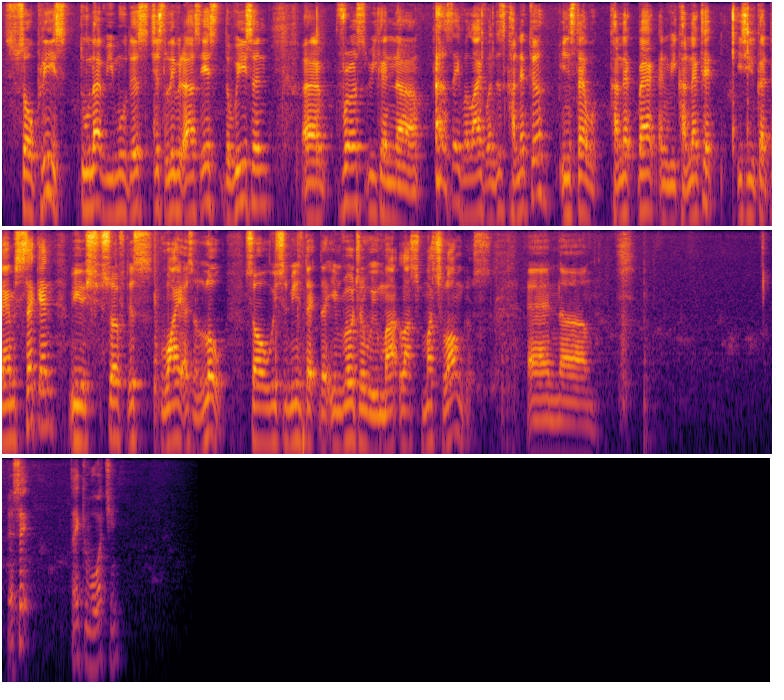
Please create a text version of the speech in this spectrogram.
so please do not remove this. Just leave it as is. The reason uh, first we can uh, save a life on this connector. Instead of connect back and reconnect it. If you get damaged second we serve this wire as a load. So which means that the inverter will last much longer. And um, that's it. Thank you for watching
